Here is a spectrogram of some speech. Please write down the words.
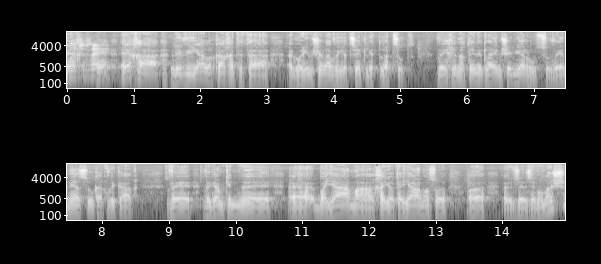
איך, שזה- איך, איך הלוויה לוקחת את הגורים שלה ויוצאת לצוד, ואיך היא נותנת להם שהם ירוצו, והם יעשו כך וכך, ו, וגם כן אה, אה, בים, חיות הים עשו, אה, זה, זה ממש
